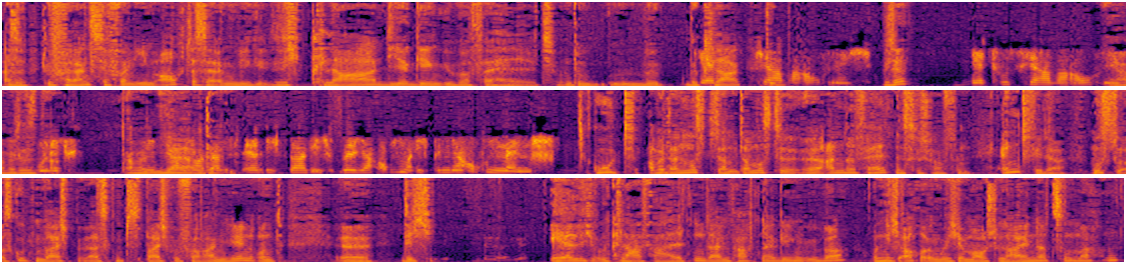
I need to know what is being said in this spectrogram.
Also du verlangst ja von ihm auch, dass er irgendwie sich klar dir gegenüber verhält. Und du be Er beklagst. ja aber auch nicht. bitte? Er tut's ja aber auch nicht. Ja, aber das- ich aber muss ja, mal da- ganz ehrlich sagen, ich will ja auch mal, ich bin ja auch ein Mensch. Gut, aber dann musst, dann, dann musst du äh, andere Verhältnisse schaffen. Entweder musst du als, gutem Beispiel, als gutes Beispiel vorangehen und äh, dich ehrlich und klar verhalten deinem Partner gegenüber und nicht auch irgendwelche Mauscheleien dazu machen.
